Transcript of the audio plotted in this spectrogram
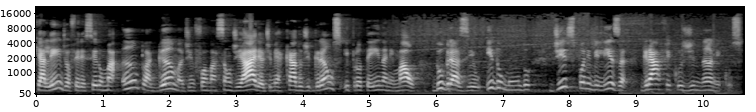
que além de oferecer uma ampla gama de informação diária de mercado de grãos e proteína animal do Brasil e do mundo, disponibiliza gráficos dinâmicos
